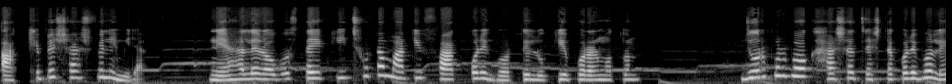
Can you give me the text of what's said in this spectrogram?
আক্ষেপের শ্বাস ফেলে মীরা। নেহালের অবস্থায় কিছুটা মাটি ফাঁক করে গর্তে লুকিয়ে পড়ার মতন। জোরপূর্বক হাসার চেষ্টা করে বলে,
